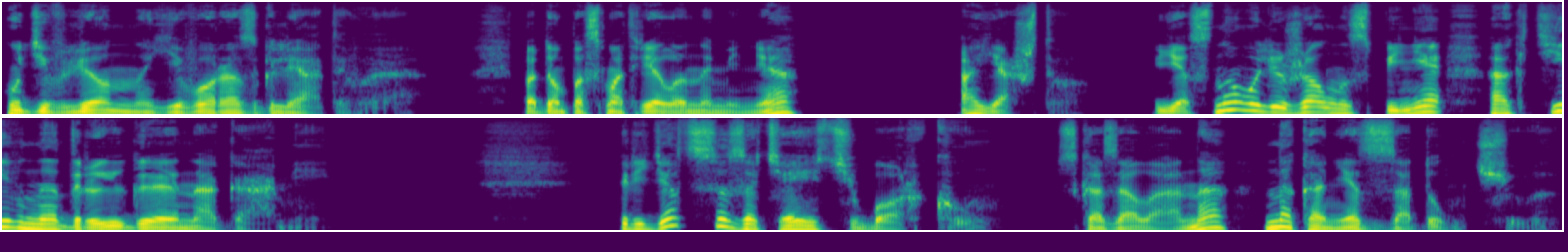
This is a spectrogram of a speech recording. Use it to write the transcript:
удивленно его разглядывая. Потом посмотрела на меня. А я что? Я снова лежал на спине, активно дрыгая ногами. «Придется затеять уборку», — сказала она, наконец задумчиво.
